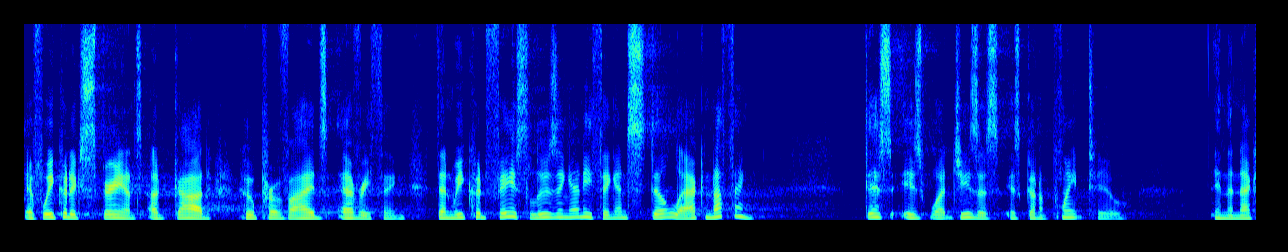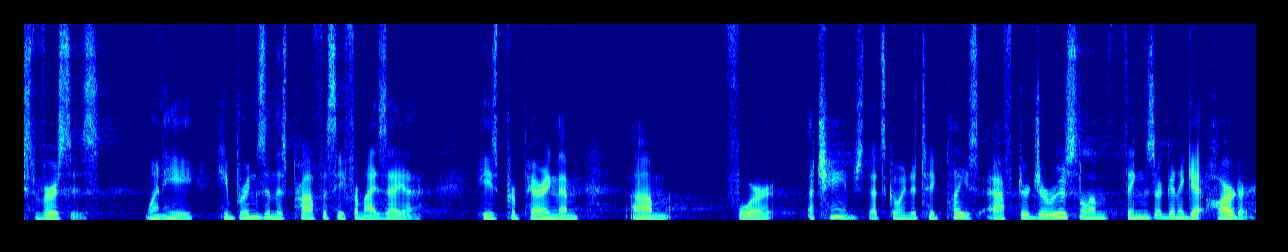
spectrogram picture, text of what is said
if we could experience a God who provides everything, then we could face losing anything and still lack nothing. This is what Jesus is going to point to in the next verses when he, he brings in this prophecy from Isaiah. He's preparing them um, for a change that's going to take place. After Jerusalem, things are going to get harder.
